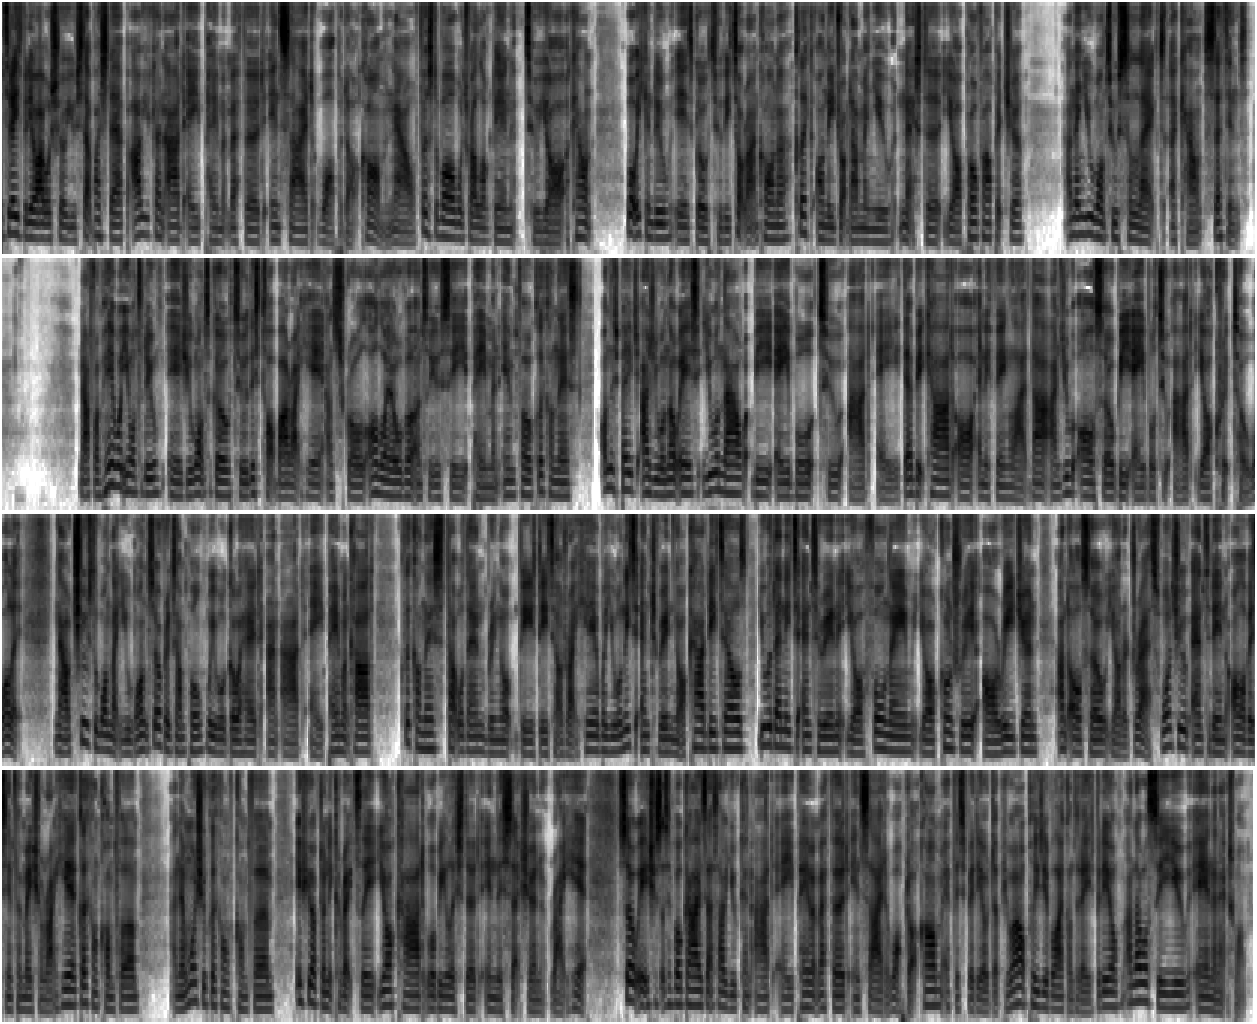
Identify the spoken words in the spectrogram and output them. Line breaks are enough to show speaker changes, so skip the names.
In today's video, I will show you step by step how you can add a payment method inside Whop.com. Now, first of all, once you are logged in to your account, what we can do is go to the top right hand corner, click on the drop down menu next to your profile picture, and then you want to select account settings. Now from here what you want to do is you want to go to this top bar right here and scroll all the way over until you see payment info. Click on this on this page, as you will notice, you will now be able to add a debit card or anything like that, and you will also be able to add your crypto wallet. Now, choose the one that you want. So, for example, we will go ahead and add a payment card. Click on this, that will then bring up these details right here where you will need to enter in your card details. You will then need to enter in your full name, your country or region, and also your address. Once you've entered in all of this information right here, click on confirm and then once you click on confirm, if you have done it correctly, your card will be listed in this section right here. So it's just that simple guys, that's how you can add a payment method inside Whop.com. If this video helped you out, please leave a like on today's video and I will see you in the next one.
